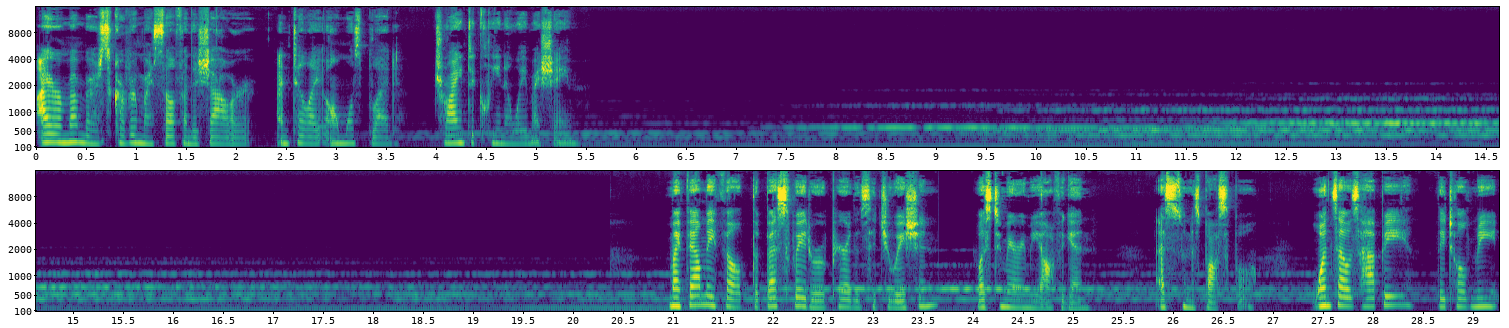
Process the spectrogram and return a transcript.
I remember scrubbing myself in the shower until I almost bled, trying to clean away my shame. My family felt the best way to repair the situation was to marry me off again, as soon as possible. Once I was happy, they told me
